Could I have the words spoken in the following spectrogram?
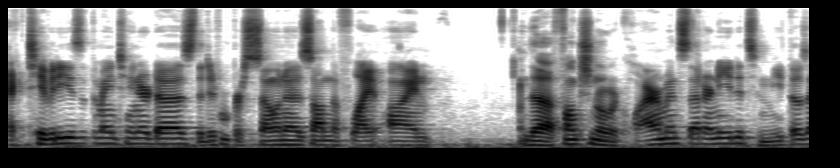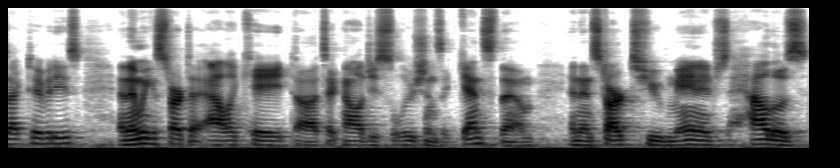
activities that the maintainer does, the different personas on the flight line, the functional requirements that are needed to meet those activities, and then we can start to allocate uh, technology solutions against them, and then start to manage how those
